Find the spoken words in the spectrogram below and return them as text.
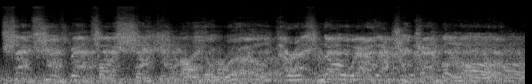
Since you've been forsaken by the world, there is nowhere that you can belong.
